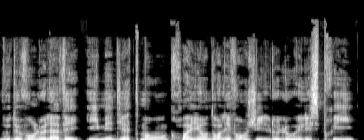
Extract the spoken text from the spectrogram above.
nous devons le laver immédiatement en croyant dans l'évangile de l'eau et l'esprit.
